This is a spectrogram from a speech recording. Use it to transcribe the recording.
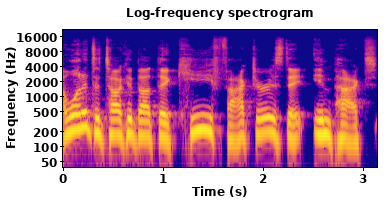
I wanted to talk about the key factors that impact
